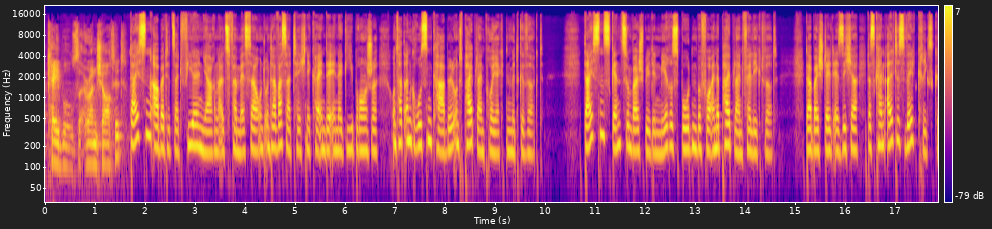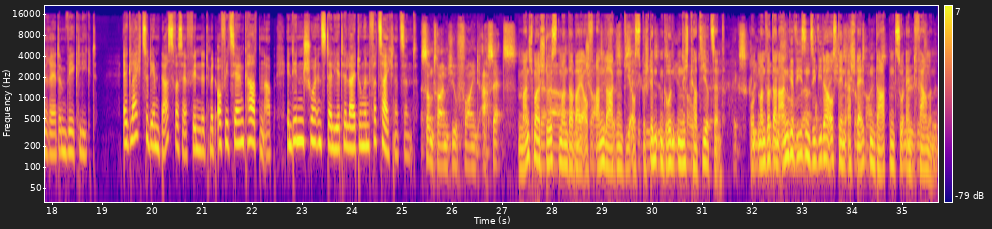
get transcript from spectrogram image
Dyson arbeitet seit vielen Jahren als Vermesser und Unterwassertechniker in der Energiebranche und hat an großen Kabel- und Pipeline-Projekten mitgewirkt. Dyson scannt zum Beispiel den Meeresboden, bevor eine Pipeline verlegt wird. Dabei stellt er sicher, dass kein altes Weltkriegsgerät im Weg liegt. Er gleicht zudem das, was er findet, mit offiziellen Karten ab, in denen schon installierte Leitungen verzeichnet sind. Manchmal stößt man dabei auf Anlagen, die aus bestimmten Gründen nicht kartiert sind. Und man wird dann angewiesen, sie wieder aus den erstellten Daten zu entfernen.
